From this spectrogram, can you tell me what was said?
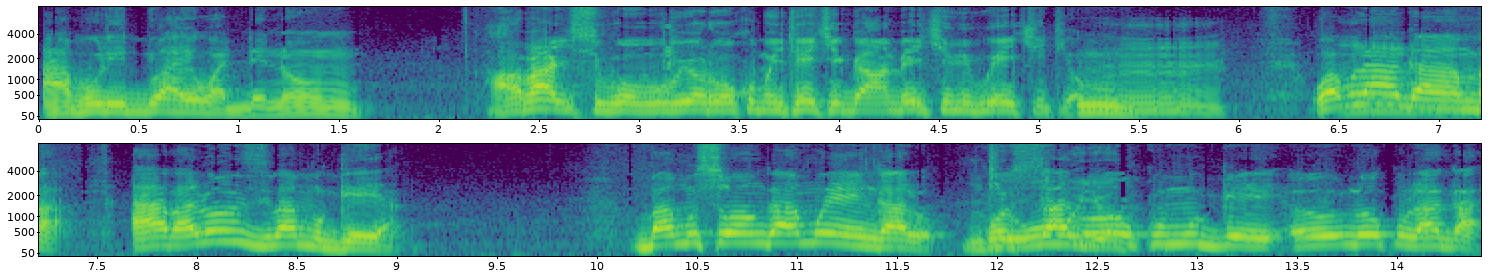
abuliddwayo wadde n'omu. Abayisibwa obubi olw'okumuyita ekigambo ekibi bwe kityo. Mm. wabula agamba abalonzi bamugeya bamusongamu engalo kosa n'okulaga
